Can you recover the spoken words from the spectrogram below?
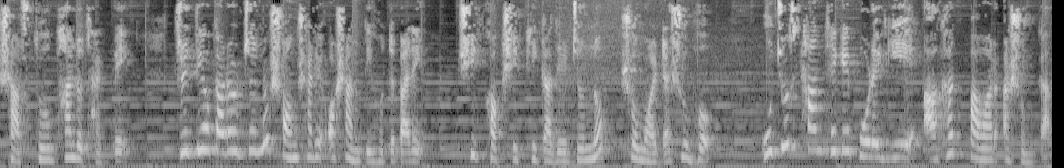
স্বাস্থ্য ভালো থাকবে। তৃতীয় কারোর জন্য সংসারে অশান্তি হতে পারে। শিক্ষক, শিক্ষিকাদের জন্য সময়টা শুভ। উঁচু স্থান থেকে পড়ে গিয়ে আঘাত পাওয়ার আশঙ্কা।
